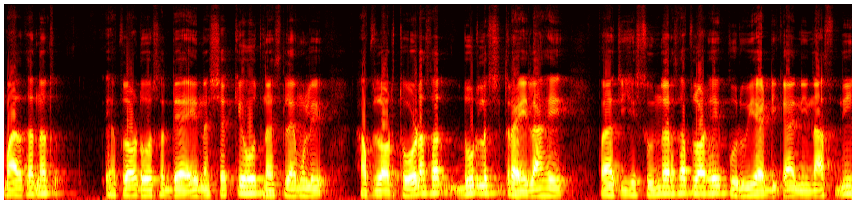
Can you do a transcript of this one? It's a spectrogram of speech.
मालकांना ह्या प्लॉटवर सध्या येणं शक्य होत नसल्यामुळे हा प्लॉट थोडासा दुर्लक्षित राहिला आहे. पण अतिशय सुंदर असा प्लॉट आहे. पूर्वी या ठिकाणी नाचणी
